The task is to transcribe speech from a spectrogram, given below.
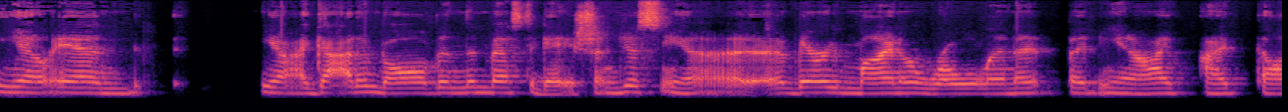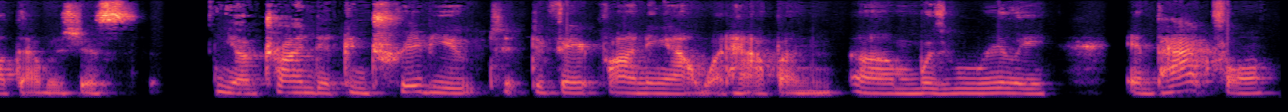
you know, and you know, I got involved in the investigation, just you know, a very minor role in it. But you know, I I thought that was just you know trying to contribute to, to finding out what happened um, was really impactful.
